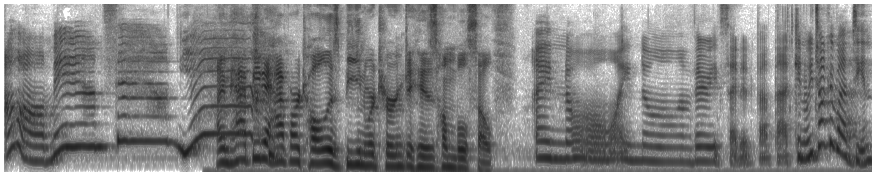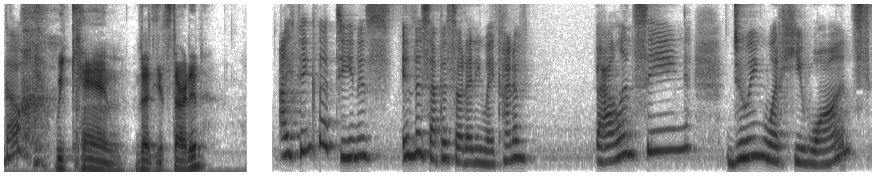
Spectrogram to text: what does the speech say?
oh man sam yeah i'm happy to have our tallest being return to his humble self I know, I know. I'm very excited about that. Can we talk about Dean though? We can. Let's get started. I think that Dean is, in this episode anyway, kind of balancing doing what he wants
